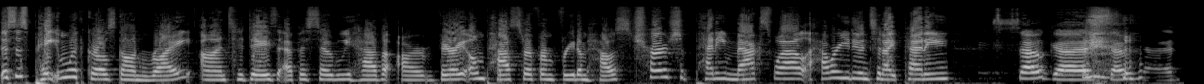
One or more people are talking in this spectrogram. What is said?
This is Peyton with Girls Gone Right. On today's episode, we have our very own pastor from Freedom House Church, Penny Maxwell. How are you doing tonight, Penny? So good. So good.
